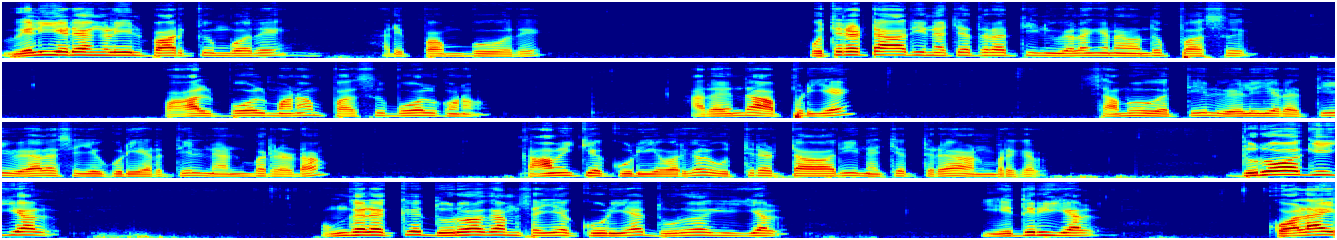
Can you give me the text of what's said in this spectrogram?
வெளியிடங்களில் பார்க்கும்போது அப்படி பம்புவது. உத்திரட்டாதி நட்சத்திரத்தின் விலங்கின வந்து பசு. பால் போல் மனம் பசு போல் குணம். அதை வந்து அப்படியே சமூகத்தில் வெளியிடத்தில் வேலை செய்யக்கூடிய இடத்தில் நண்பர்களிடம் காமிக்கக்கூடியவர்கள் உத்திரட்டாதி நட்சத்திர அன்பர்கள். துரோகிகள். உங்களுக்கு துரோகம் செய்யக்கூடிய துரோகிகள் எதிரிகள் கொலை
